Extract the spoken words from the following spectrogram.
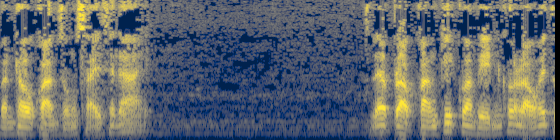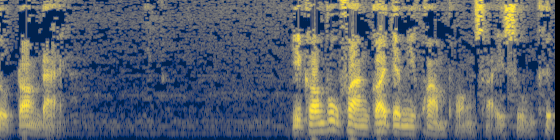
บรรเทาความสงสัยจะได้ และปรับความคิดความเห็นของเราให้ถูกต้องได้จิตของผู้ฟังก็จะมีความผ่องใสสูงขึ้น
